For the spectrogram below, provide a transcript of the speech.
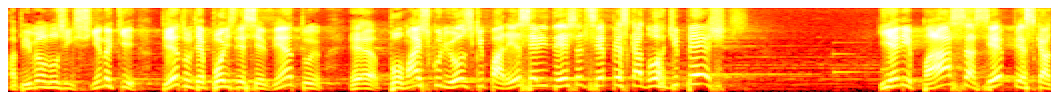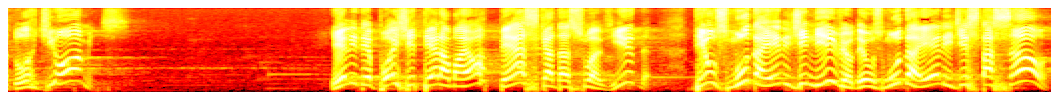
a Bíblia nos ensina que Pedro, depois desse evento, é, por mais curioso que pareça, ele deixa de ser pescador de peixes. E ele passa a ser pescador de homens. Ele, depois de ter a maior pesca da sua vida, Deus muda ele de nível, Deus muda ele de estação.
